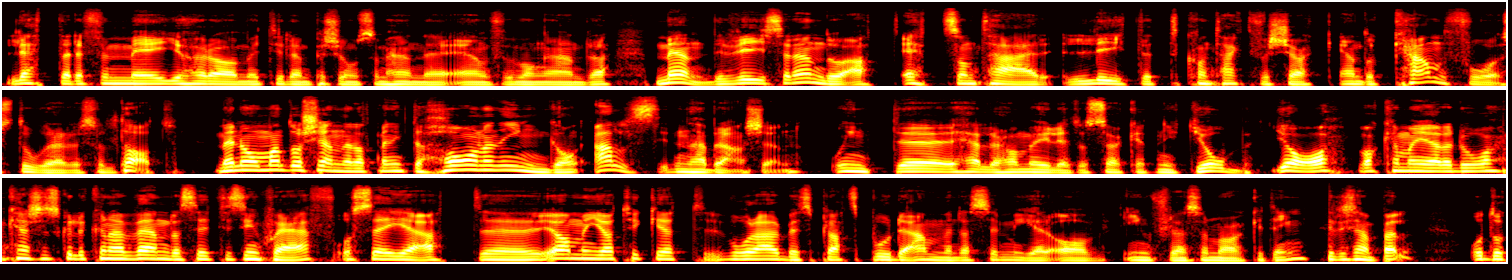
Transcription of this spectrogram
lättare för mig att höra av mig till en person som henne än för många andra. Men det visar ändå att ett sånt här litet kontaktförsök ändå kan få stora resultat. Men om man då känner att man inte har någon ingång alls i den här branschen och inte heller har möjlighet att söka ett nytt jobb, ja, vad kan man göra då? Kanske skulle kunna vända sig till sin chef och säga att eh, ja, men jag tycker att vår arbetsplats borde använda sig mer av influencer marketing till exempel. Och då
